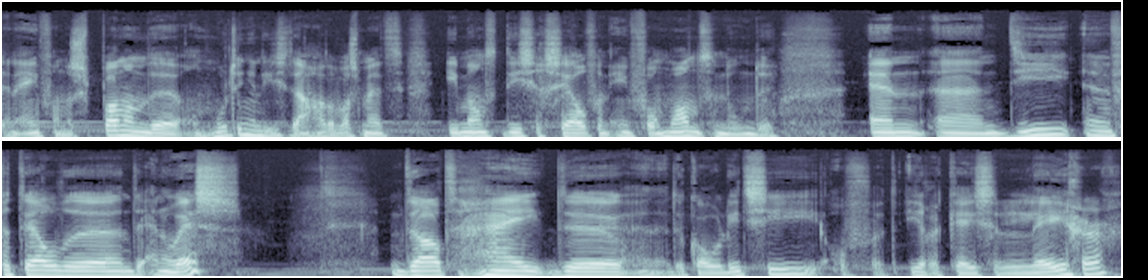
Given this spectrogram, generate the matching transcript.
En een van de spannende ontmoetingen die ze daar hadden... was met iemand die zichzelf een informant noemde. En die vertelde de NOS dat hij de, de coalitie of het Irakese leger...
